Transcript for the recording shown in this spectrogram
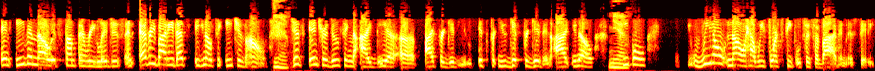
And even though it's something religious and everybody that's, you know, to each his own, yeah. just introducing the idea of, I forgive you. It's, you get forgiven. I, you know, yeah. people, we don't know how we force people to survive in this city.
